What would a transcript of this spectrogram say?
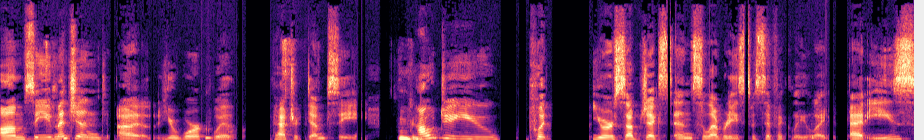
Um, so you mentioned uh, your work with Patrick Dempsey. Mhm. How do you put your subjects and celebrities specifically like at ease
